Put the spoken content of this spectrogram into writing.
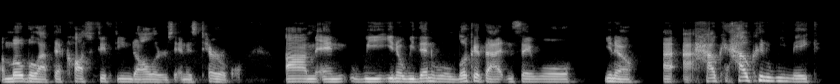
a mobile app that costs fifteen dollars and is terrible. Um, and we you know we then will look at that and say, well, you know, uh, uh how how can we make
